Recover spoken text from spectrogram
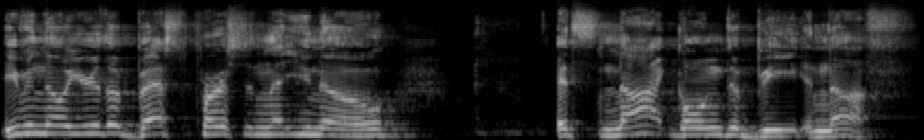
even though you're the best person that you know, it's not going to be enough.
